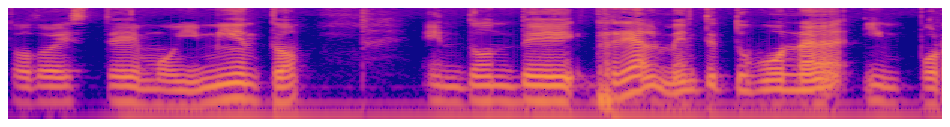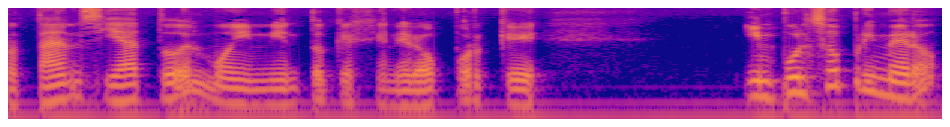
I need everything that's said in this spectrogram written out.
todo este movimiento en donde realmente tuvo una importancia todo el movimiento que generó porque impulsó primero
